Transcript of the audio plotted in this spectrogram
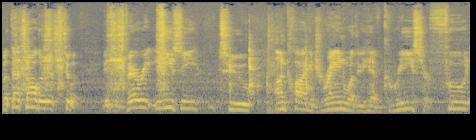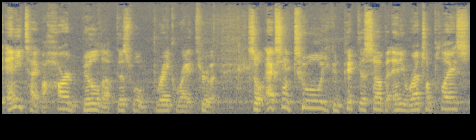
But that's all there is to it. It's very easy to unclog a drain, whether you have grease or food, any type of hard buildup, this will break right through it. So excellent tool, you can pick this up at any rental place.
